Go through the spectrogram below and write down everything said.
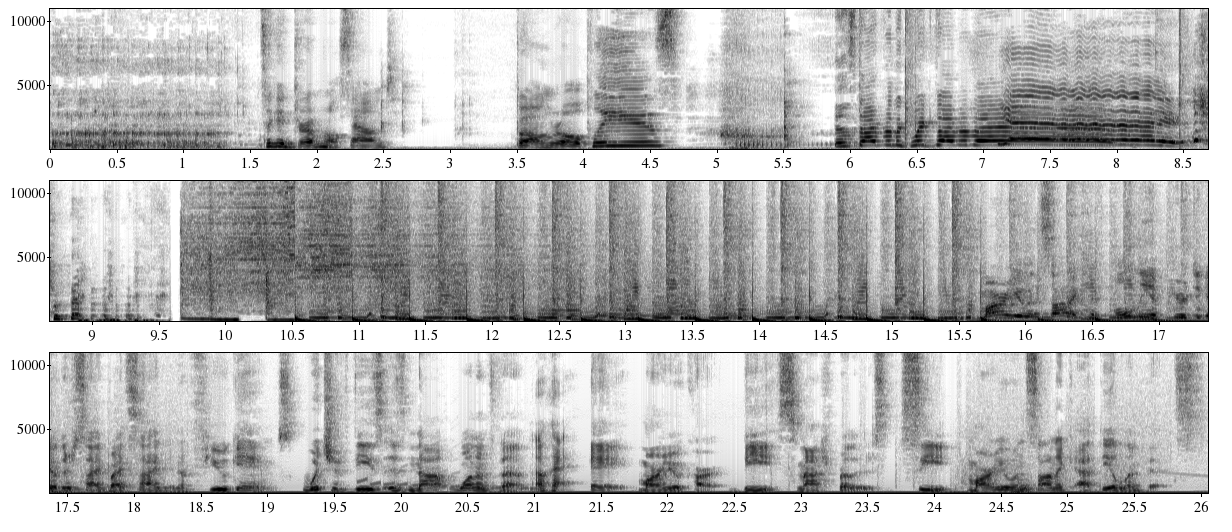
It's like a drum roll sound. Bong roll, please. It's time for the quick time event! Yay! Mario and Sonic have only appeared together side by side in a few games. Which of these is not one of them? Okay. A. Mario Kart. B. Smash Brothers. C. Mario and Sonic at the Olympics.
